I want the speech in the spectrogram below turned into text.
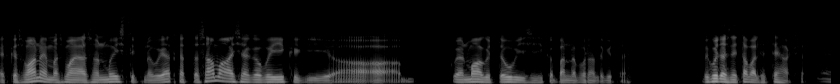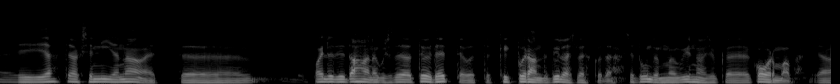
et kas vanemas majas on mõistlik nagu jätkata sama asjaga või ikkagi kui on maakütte huvi, siis ikka panna põrandaküte? Või kuidas neid tavaliselt tehakse? jah, tehakse nii ja naa, et äh, paljud ei taha nagu seda tööd ette võtta, et kõik põrandad üles lõhkuda, see tundub nagu üsna niisugune koormav ja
